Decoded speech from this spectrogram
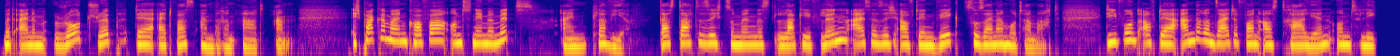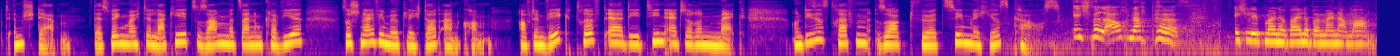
mit einem Roadtrip der etwas anderen Art an. Ich packe meinen Koffer und nehme mit ein Klavier. Das dachte sich zumindest Lucky Flynn, als er sich auf den Weg zu seiner Mutter macht. Die wohnt auf der anderen Seite von Australien und liegt im Sterben. Deswegen möchte Lucky zusammen mit seinem Klavier so schnell wie möglich dort ankommen. Auf dem Weg trifft er die Teenagerin Mac. Und dieses Treffen sorgt für ziemliches Chaos. Ich will auch nach Perth. Ich lebe mal eine Weile bei meiner Mom.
